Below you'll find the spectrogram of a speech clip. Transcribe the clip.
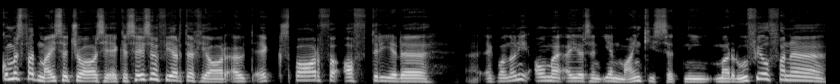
Kom ons vat my situasie. Ek is 46 jaar oud. Ek spaar vir aftrede ek wil nou nie al my eiers in een mandjie sit nie, maar hoeveel van 'n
